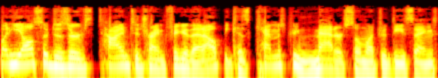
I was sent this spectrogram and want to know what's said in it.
but he also deserves time to try and figure that out because chemistry matters so much with these things.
